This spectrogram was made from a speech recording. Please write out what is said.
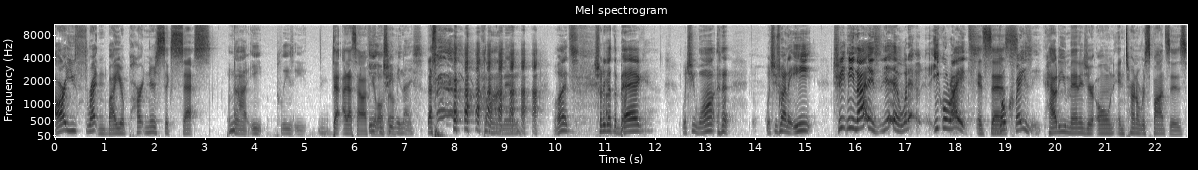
Are you threatened by your partner's success? Nah, eat. Please eat. That, uh, that's how I Eat feel. and also, treat me nice. that's Come on, man. What? Should have got the bag. What you want? what you trying to eat? Treat me nice. Yeah. What? Equal rights. It says go crazy. How do you manage your own internal responses?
